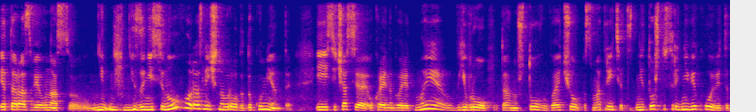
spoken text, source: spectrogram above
Это разве у нас э, не, не занесено в различного рода документы? И сейчас Украина говорит, мы в Европу, да, ну что вы, вы о чем? Посмотрите, это не то, что средневековье, это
